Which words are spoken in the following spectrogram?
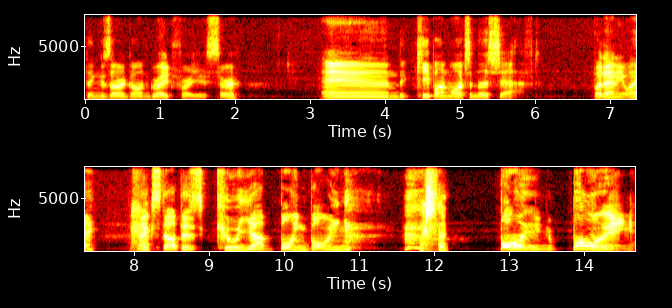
things are going great for you, sir. And keep on watching the Shaft. But anyway, next up is Kuya Boing Boing. boing, boing.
